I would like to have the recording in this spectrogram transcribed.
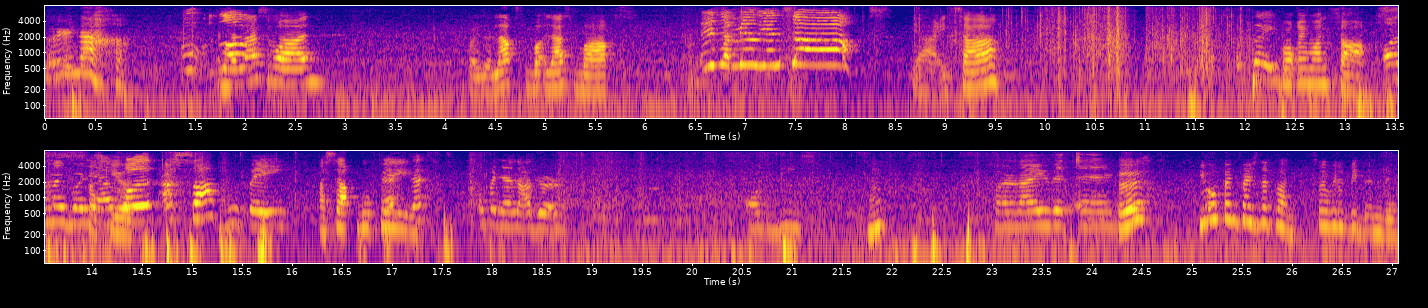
Turn na. Oh, And the last one, for the last, last box, There's a million socks. yeah, it's a Pokemon socks. On my birthday, So I call it a sock buffet. A sock Let's, buffet. let's open another of these Hmm? private egg. Eh? You open first that one. So we'll be done then.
